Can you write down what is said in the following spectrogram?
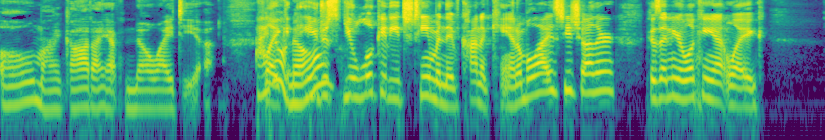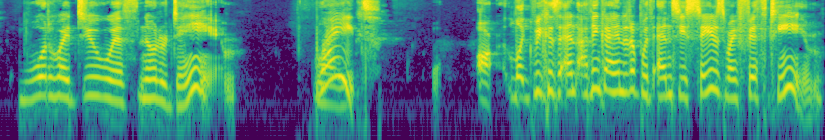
oh my god, I have no idea. I like don't know. you just you look at each team, and they've kind of cannibalized each other because then you're looking at like, what do I do with Notre Dame? Like, right. are, like because and I think I ended up with NC State as my fifth team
